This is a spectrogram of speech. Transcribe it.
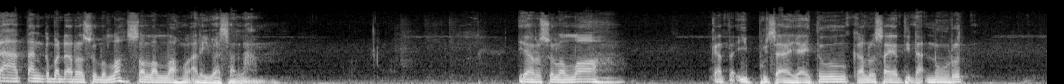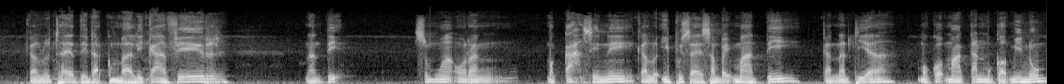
datang kepada Rasulullah Sallallahu Alaihi Wasallam. Ya Rasulullah kata ibu saya itu kalau saya tidak nurut kalau saya tidak kembali kafir nanti semua orang Mekah sini kalau ibu saya sampai mati karena dia mogok makan mogok minum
